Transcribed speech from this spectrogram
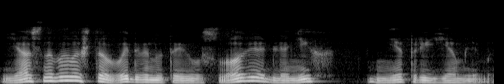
Ясно было, что выдвинутые условия для них неприемлемы.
